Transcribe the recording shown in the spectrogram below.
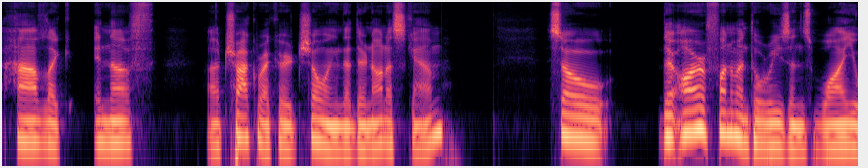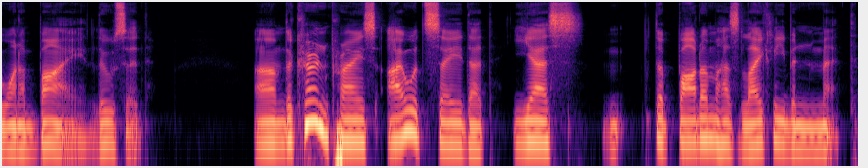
have like enough uh, track record showing that they're not a scam. So there are fundamental reasons why you want to buy Lucid. Um, the current price, I would say that yes, the bottom has likely been met.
